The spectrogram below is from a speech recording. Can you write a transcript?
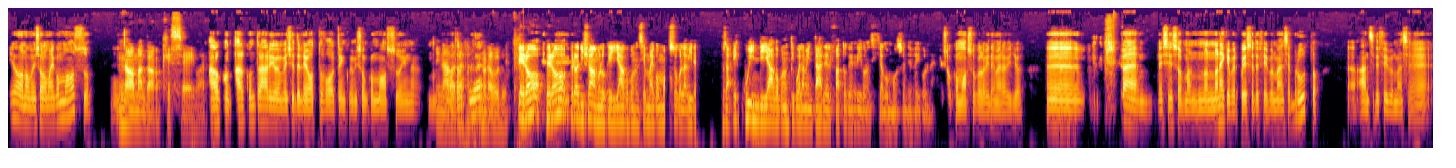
Io non mi sono mai commosso, No, ma no, che sei, guarda. Al, al, contrario, invece delle otto volte in cui mi sono commosso in, in Avatar, Avatar 2, non avevo dubbi. Però, però, però diciamolo che Jacopo non si è mai commosso con la vita e quindi Jacopo non ti puoi lamentare del fatto che Enrico non si sia commosso in The Fable Man. Mi sono commosso con la vita meravigliosa. Eh, cioè, nel senso, ma non, non, è che per questo The Fablemans è brutto, uh, anzi The Fablemans è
